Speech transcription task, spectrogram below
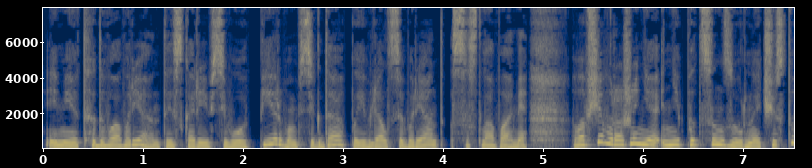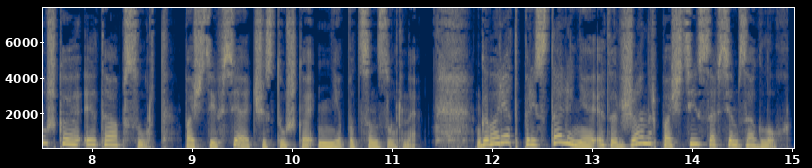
имеют два варианта, и, скорее всего, первым всегда появлялся вариант со словами. Вообще выражение «неподцензурная частушка» — это абсурд. Почти вся частушка неподцензурная. Говорят, при Сталине этот жанр почти совсем заглох.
